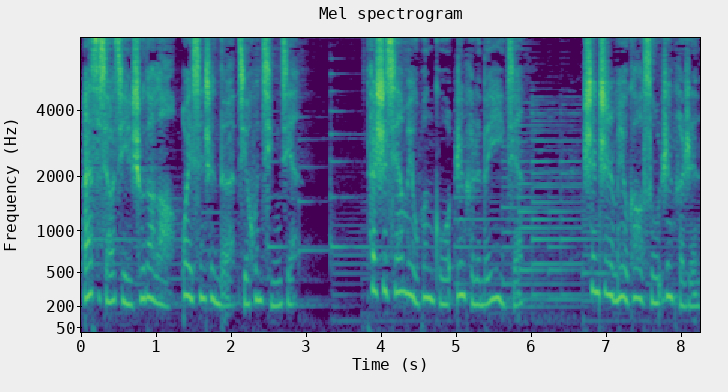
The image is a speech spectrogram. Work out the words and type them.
，S 小姐收到了 Y 先生的结婚请柬。她事先没有问过任何人的意见，甚至没有告诉任何人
